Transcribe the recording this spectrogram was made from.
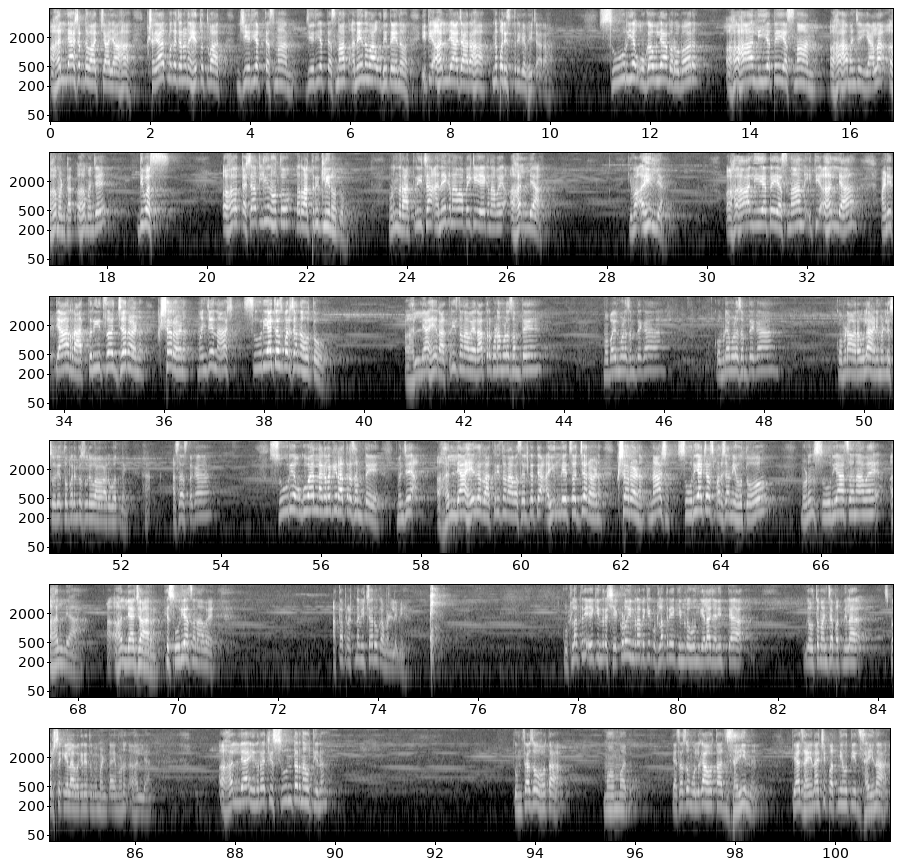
अहल्या शब्द वाच्याया क्षयात्मक जरण हेतुत्वात जीर्यत्यस्मान, जीर्यत्यस्मात अनेन वा उदितेन इति अहल्याचार, न परिस्त्री व्यभिचार सूर्य उगवल्याबरोबर अह हा लियते यस्मान। अह हा म्हणजे याला अह म्हणतात। अह म्हणजे दिवस। अह कशात लीन होतो? तर रात्रीत लीन होतो. म्हणून रात्रीच्या अनेक नावापैकी एक नाव आहे अहल्या किंवा अहिल्या. अहा लियते यस्मान इति अहल्या आणि त्या रात्रीचं जरण क्षरण म्हणजे नाश सूर्याच्या स्पर्शानं होतो. अहल्या हे रात्रीचं नाव आहे. रात्र कोणामुळं संपते? मोबाईलमुळं संपते का? कोंबड्यामुळं संपते का? कोंबडा आरवला आणि म्हणले सूर्य तोपर्यंत सूर्य आरवत नाही. हा. असं असतं का? सूर्य उगवायला लागला की रात्र संपते. म्हणजे अहल्या हे जर रात्रीचं नाव असेल तर त्या अहिल्याचं जरण क्षरण नाश सूर्याच्या स्पर्शाने होतो. म्हणून सूर्याचं नाव आहे अहल्या. अहल्याजार. हे सूर्याचं नाव आहे. आता प्रश्न विचारू का म्हणले मी? कुठला तरी एक इंद्र शेकडो इंद्रापैकी कुठला तरी एक इंद्र होऊन गेला ज्यांनी त्या गौतमांच्या पत्नीला स्पर्श केला वगैरे तुम्ही म्हणताय म्हणून अहल्या. अहल्या इंद्राची सून तर नव्हती ना? तुमचा जो होता मोहम्मद त्याचा जो मुलगा होता झैन त्या झैनाची पत्नी होती झैना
